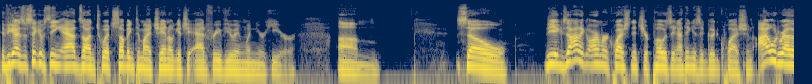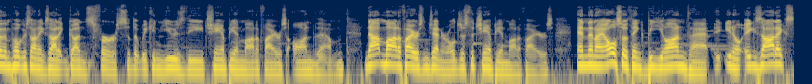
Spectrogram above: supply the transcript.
If you guys are sick of seeing ads on Twitch, subbing to my channel gets you ad free viewing when you're here. Um, so the exotic armor question that you're posing, I think, is a good question. I would rather than focus on exotic guns first so that we can use the champion modifiers on them. Not modifiers in general, just the champion modifiers. And then I also think beyond that, you know, exotics,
